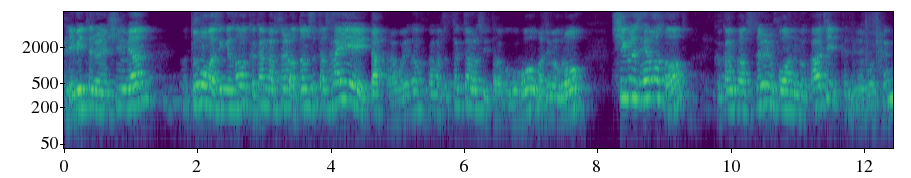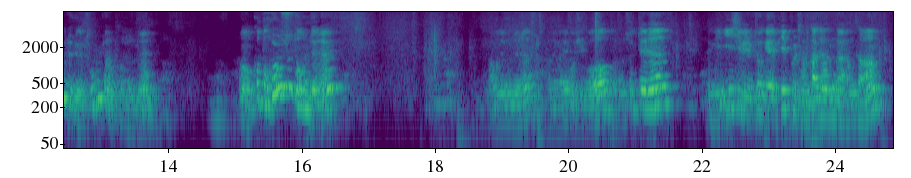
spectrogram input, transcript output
리미트를 씌우면 등호가 생겨서 극한값을 어떤 숫자 사이에 있다 라고 해서 극한값을 특정할 수 있다고 보고 마지막으로 식을 세워서 극한값을 구하는 것까지 했네. 뭐 세문제 중에 두 문제나 풀어줬네? 어 그것도 홀수 두 문제네? 나머지 문제는 어디가 해보시고 숙제는 여기 21쪽에 비풀 전까지 하는 거야 항상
